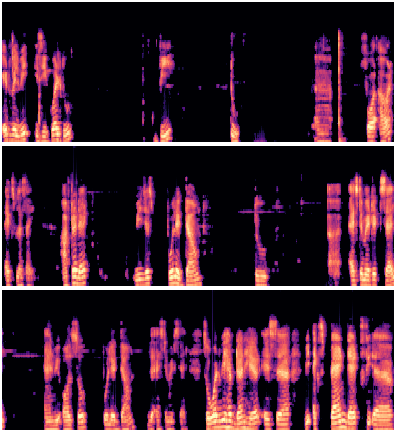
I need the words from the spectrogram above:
it will be is equal to b2 uh, for our x plus i. After that we just pull it down to uh, estimated cell and we also pull it down the estimate cell. So what we have done here is uh, we expand that uh,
